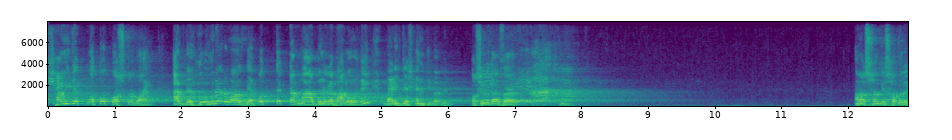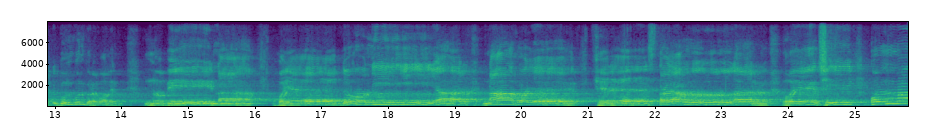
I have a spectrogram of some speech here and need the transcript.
স্বামী যে কত কষ্ট পায়, আর যে জহুরের ওয়াজ দেয়, প্রত্যেকটা মা বোনেরা ভালো হবে বাড়ির যে শান্তি পাবেন অসুবিধা আছে হ্যাঁ। আমার সঙ্গে সকলে একটু গুনগুন করে বলেন নবীনা হয়ে দুনিয়ার, না হয়ে ফেরেস্তা আল্লাহর হয়েছি উম্মা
